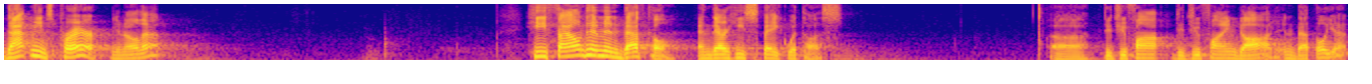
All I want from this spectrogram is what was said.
That means prayer. You know that? He found him in Bethel, and there he spake with us. Uh, did, you find, did you find God in Bethel yet?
